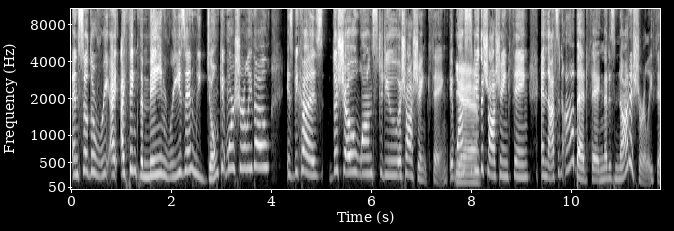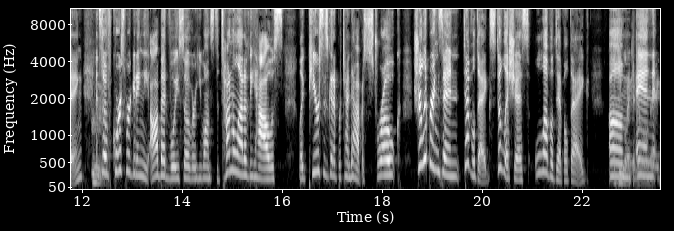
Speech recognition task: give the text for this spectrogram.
And so the re I, I think the main reason we don't get more Shirley though is because the show wants to do a Shawshank thing. It wants Yeah. to do the Shawshank thing, and that's an Abed thing. That is not a Shirley thing. And Mhm. so of course we're getting the Abed voiceover. He wants to tunnel out of the house. Like Pierce is gonna pretend to have a stroke. Shirley brings in deviled eggs. Delicious. Love a deviled egg. I do Um like a and egg.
